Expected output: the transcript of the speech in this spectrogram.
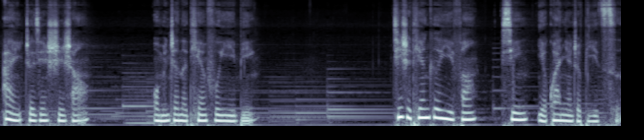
爱这件事上，我们真的天赋异禀。即使天各一方，心也挂念着彼此。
